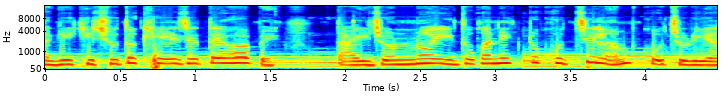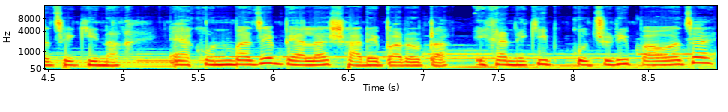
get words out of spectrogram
আগে কিছু তো খেয়ে যেতে হবে। তাই জন্য এই দোকানে একটু খুঁজছিলাম কচুরি আছে কিনা। এখন বাজে বেলা সাড়ে বারোটা। এখানে কি কচুরি পাওয়া যায়?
